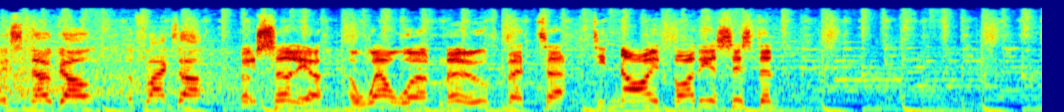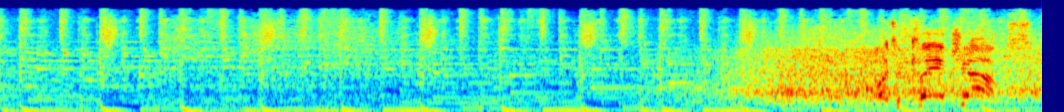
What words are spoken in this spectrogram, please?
It's no goal. The flag's up. Well, it's certainly a, a well-worked move, but uh, denied by the assistant. Oh, it's a clear chance.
